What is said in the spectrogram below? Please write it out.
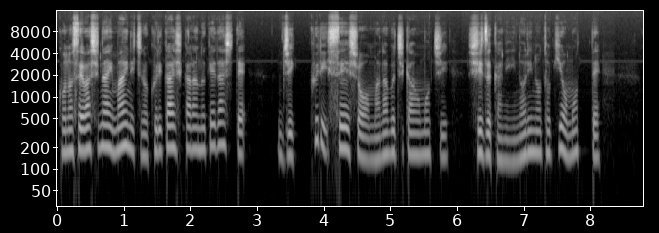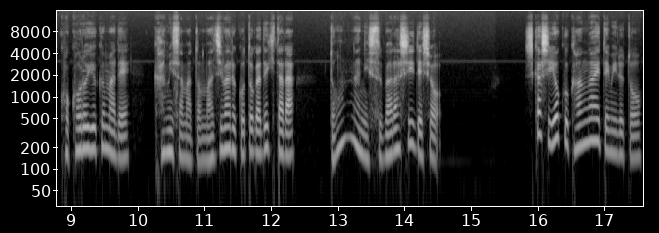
このせわしない毎日の繰り返しから抜け出してじっくり聖書を学ぶ時間を持ち静かに祈りの時をもって心ゆくまで神様と交わることができたらどんなに素晴らしいでしょう。しかしよく考えてみると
